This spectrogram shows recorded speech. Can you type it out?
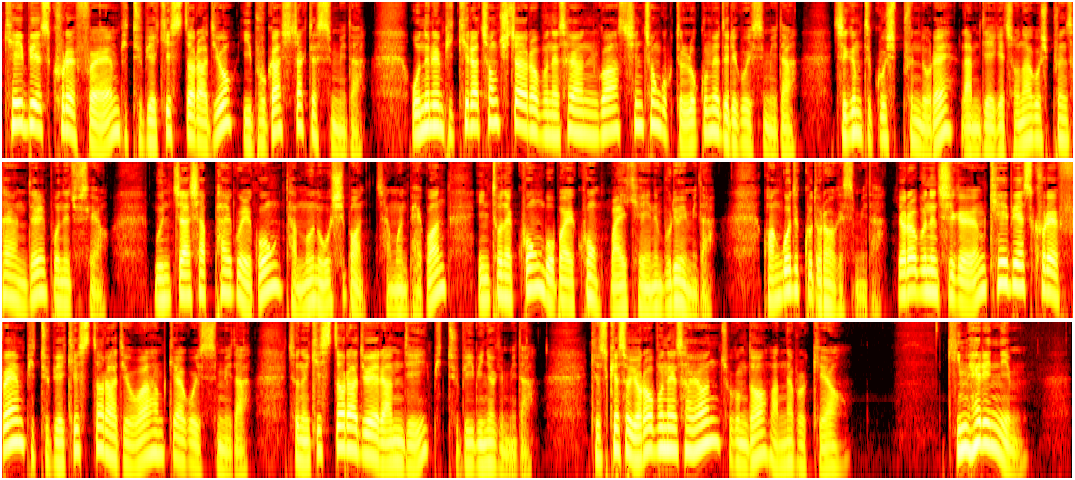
KBS 쿨 FM, 비투비의 키스 더 라디오 2부가 시작됐습니다. 오늘은 비키라 청취자 여러분의 사연과 신청곡들로 꾸며드리고 있습니다. 지금 듣고 싶은 노래, 람디에게 전하고 싶은 사연들 보내주세요. 문자 샵 8910, 단문 50원, 장문 100원, 인터넷 콩, 모바일 콩, 마이케이는 무료입니다. 광고 듣고 돌아오겠습니다. 여러분은 지금 KBS 쿨 FM, 비투비의 키스 더 라디오와 함께하고 있습니다. 저는 키스 더 라디오의 람디, 비투비 민혁입니다. 계속해서 여러분의 사연 조금 더 만나볼게요. 김혜리님,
